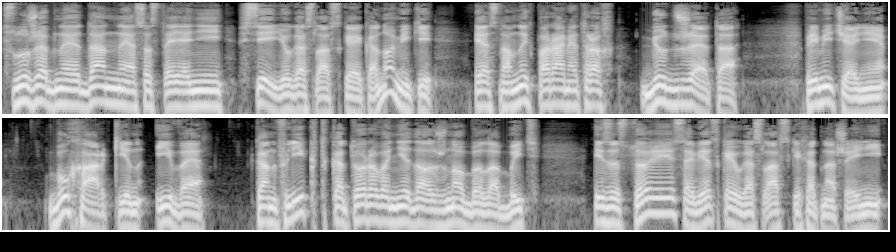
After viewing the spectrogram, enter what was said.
служебные данные о состоянии всей югославской экономики и основных параметрах бюджета. Примечание. Бухаркин И.В. Конфликт, которого не должно было быть, из истории советско-югославских отношений.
